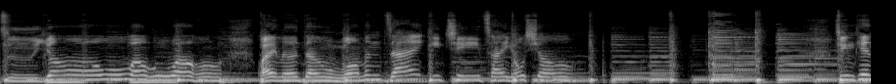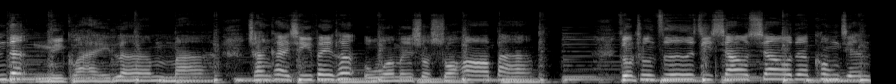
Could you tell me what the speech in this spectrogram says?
自由。快乐的我们在一起才优秀。今天的你快乐吗？敞开心扉和我们说说吧。走出自己小小的空间，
